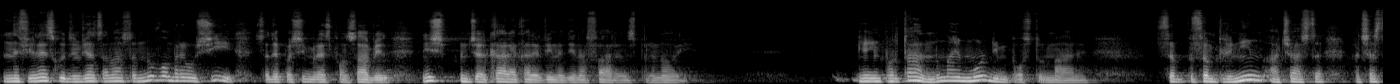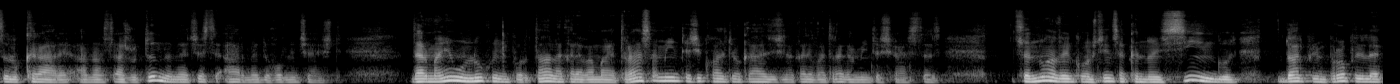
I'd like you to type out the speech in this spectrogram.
nefirescul din viața noastră, nu vom reuși să depășim responsabil nici încercarea care vine din afară înspre noi. E important, nu mai mult din postul mare, să, să împlinim această, această lucrare a noastră, ajutându-ne aceste arme duhovnicești. Dar mai e un lucru important la care v-am mai atras aminte și cu alte ocazii și la care vă atrag aminte și astăzi. Să nu avem conștiința că noi singuri, doar prin propriile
